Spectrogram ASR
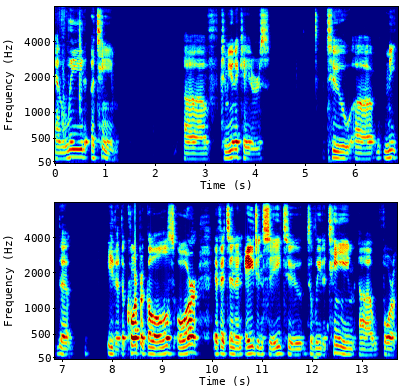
and lead a team of communicators to uh, meet the either the corporate goals or if it's in an agency to to lead a team uh, for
